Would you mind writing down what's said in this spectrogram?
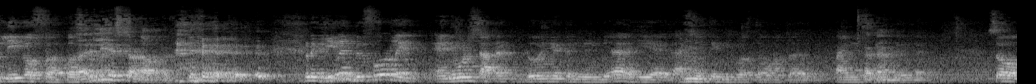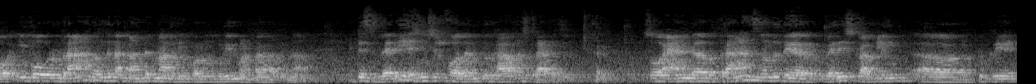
league of uh, persons. earliest adopter like even before like anyone started doing it in India, he uh, actually Mm. think he was the one of the pioneers Correct. in doing that. So இப்போ ஒரு பிராண்ட் வந்து நான் கண்டென்ட் மார்க்கெட்டிங் பண்ண முடிவு பண்ணிட்டாங்க அப்படின்னா it is very essential for to have a strategy so and brands வந்து they are very struggling uh, to create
